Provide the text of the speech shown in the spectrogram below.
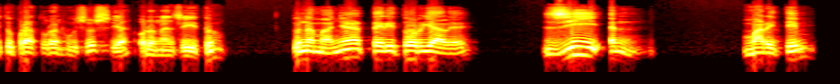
Itu peraturan khusus ya, ordonansi itu. Itu namanya teritorial ya. ZN Maritim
